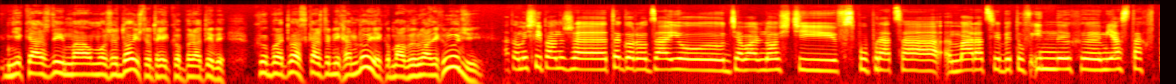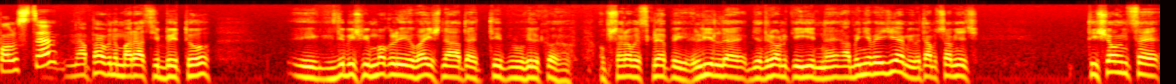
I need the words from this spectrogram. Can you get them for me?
nie każdy ma, może dojść do takiej kooperatywy. Kooperatywa z każdym nie handluje, tylko ma wybranych ludzi. A to myśli pan, że tego rodzaju działalności, współpraca ma rację bytu w innych e, miastach w Polsce? Na pewno ma rację bytu. I gdybyśmy mogli wejść na te typu wielkoobszarowe sklepy, Lidle, Biedronki i inne, a my nie wejdziemy, bo tam trzeba mieć tysiące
